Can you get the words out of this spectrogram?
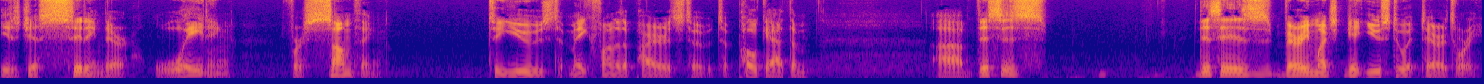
is just sitting there waiting for something to use to make fun of the pirates, to, to poke at them. Uh, this is this is very much get used to it territory.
